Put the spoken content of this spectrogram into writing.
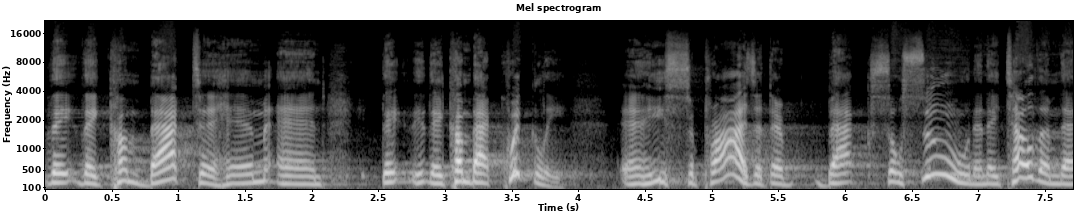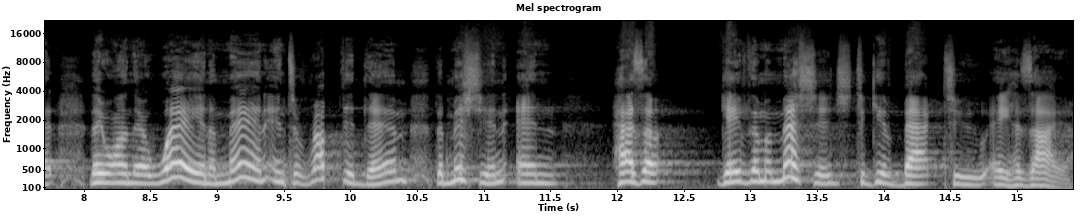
they, they come back to him and they, they come back quickly. And he's surprised that they're back so soon. And they tell them that they were on their way. And a man interrupted them, the mission, and has a, gave them a message to give back to Ahaziah.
